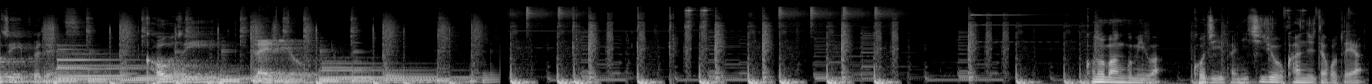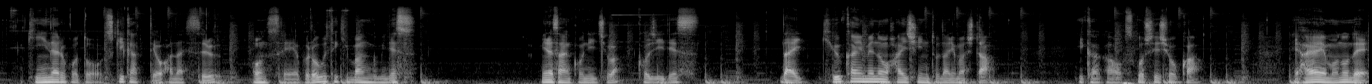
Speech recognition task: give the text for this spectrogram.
ージー presents コージーレディオこの番組はコジーが日常を感じたことや気になることを好き勝手お話しする音声ブログ的番組です。皆さんこんにちはコジーです。第9回目の配信となりました。いかがお過ごしでしょうか？早いもので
